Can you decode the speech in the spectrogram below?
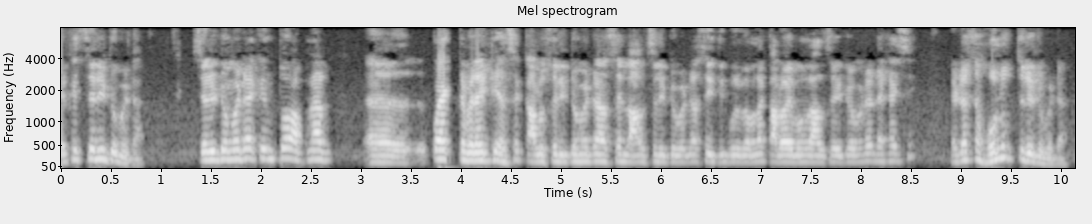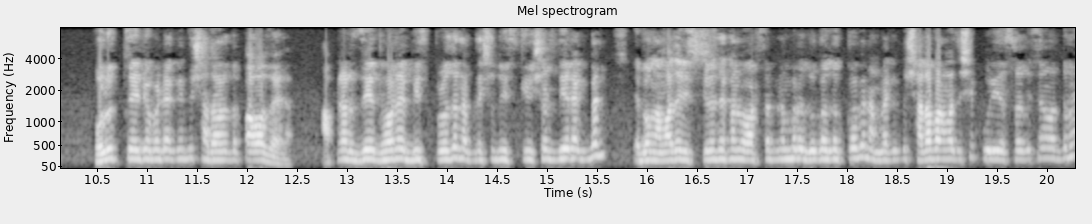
দেখাই, চেরি টমেটা। চেরি টমেটো কিন্তু আপনার কয়েকটা ভ্যারাইটি আছে। কালো চেরি টমেটো আছে, লাল চেরি টমেটো আছে, ইতিপূর্বে আমরা কালো এবং লাল চেরি টমেটো দেখাইছি। এটা হচ্ছে হলুদ চেরি টমেটো। হলুদ চেরি কিন্তু সাধারণত পাওয়া যায় না। আপনার যে ধরনের বীজ প্রয়োজন, আপনি শুধু স্ক্রিনশট দিয়ে রাখবেন এবং আমাদের স্ক্রিনে দেখানো হোয়াটসঅ্যাপ নম্বরে যোগাযোগ করবেন। আমরা কিন্তু সারা বাংলাদেশে কুরিয়ার সার্ভিসের মাধ্যমে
